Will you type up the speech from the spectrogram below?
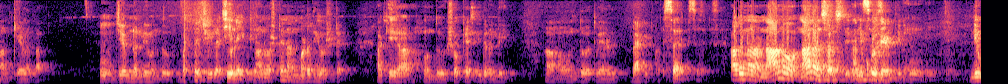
ನಾನು ಕೇಳಲ್ಲ. ಜೇಬ್ನಲ್ಲಿ ಒಂದು ಬಟ್ಟೆ ಚೀಲ ಚೀಲ ನಾನು ಅಷ್ಟೇ ನಾನು ಮಡದಿಯು ಅಷ್ಟೇ. ಆಕೆಯ ಒಂದು ಶೋಕೇಸ್ ಇದರಲ್ಲಿ ಒಂದು ಅಥವಾ ಎರಡು ಬ್ಯಾಗ್ ಇಟ್ಕೊಂಡು. ಸರಿ ಸರಿ ಸರಿ. ಅದನ್ನ ನಾನು ನಾನು ಅನುಸರಿಸ್ತೀನಿ ನಿಮಗೂ ಹೇಳ್ತೀನಿ. ನೀವು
